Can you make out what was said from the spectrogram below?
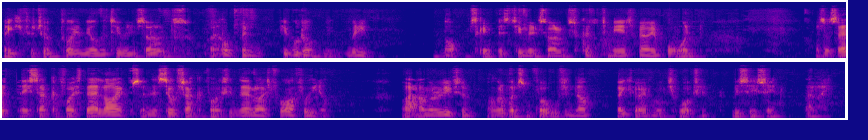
Thank you for joining me on the two minute silence. I hope when people don't really not skip this two minute silence because to me it's very important. As I said, they sacrificed their lives and they're still sacrificing their lives for our freedom. Right, I'm going to leave some, I'm going to put some photos in now. Thank you very much for watching. We'll see you soon. Bye bye.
